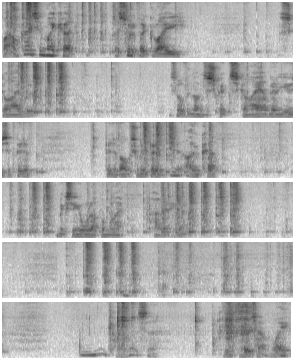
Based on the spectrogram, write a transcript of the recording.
Right, I'm going to make a, a sort of a grey sky, sort of a nondescript sky. I'm going to use a bit of bit of a bit of ochre, mixing it all up on my palette here. Let's uh, move those out of the way,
